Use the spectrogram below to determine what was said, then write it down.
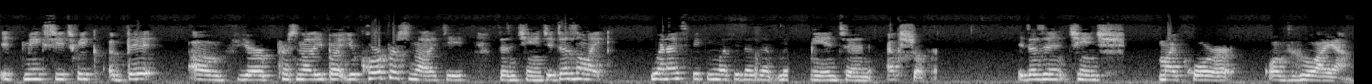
It makes you tweak a bit of your personality, but your core personality doesn't change. It doesn't like when I speak English, it doesn't make me into an extrovert. It doesn't change my core of who I am,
